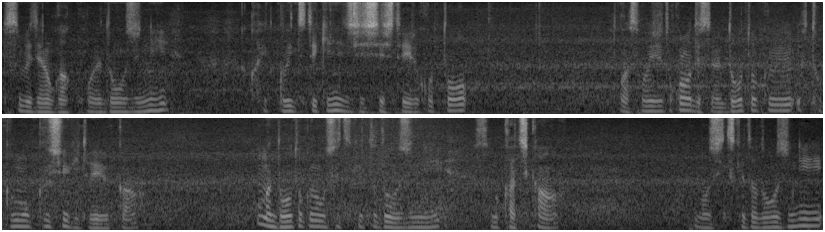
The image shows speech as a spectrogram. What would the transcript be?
全ての学校で同時に確率的に実施していることとかそういうところですね。道徳徳目主義というか、まあ、道徳の押し付けと同時にその価値観の押し付けと同時に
